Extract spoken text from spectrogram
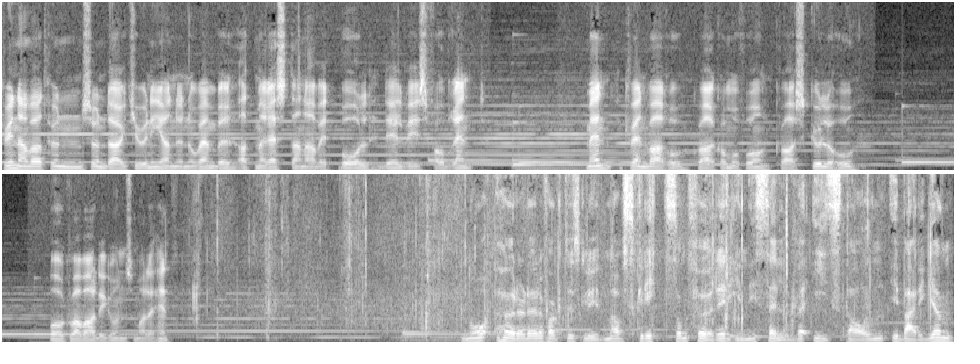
Kvinna ble funnet søndag 29.11. med restene av et bål delvis forbrent. Men hvem var hun, hvor kom hun fra, hva skulle hun, og hva var det i grunnen som hadde hendt? Nå hører dere faktisk lyden av skritt som fører inn i selve Isdalen i Bergen.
